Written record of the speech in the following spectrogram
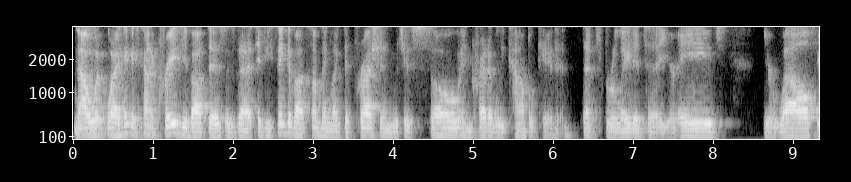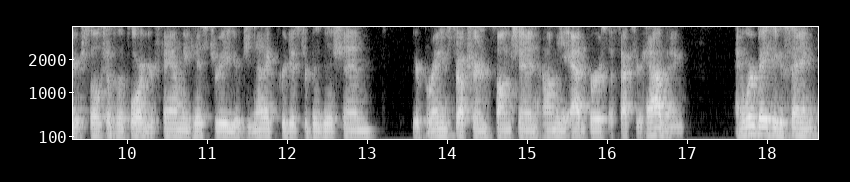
now, what, what I think is kind of crazy about this is that if you think about something like depression, which is so incredibly complicated, that's related to your age, your wealth, your social support, your family history, your genetic predisposition, your brain structure and function, how many adverse effects you're having. And we're basically saying,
